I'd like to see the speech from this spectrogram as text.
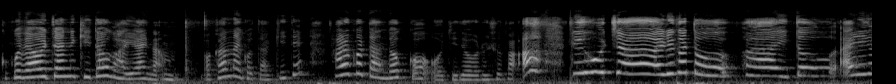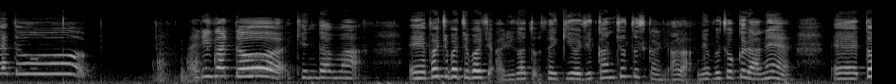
ここで葵ちゃんに聞いた方が早いな。うん。わかんないことは聞いて。はるこたんどっこおうちでお留守番。ありほちゃんありがとうファイトありがとうありがとうけん玉。えー、パチパチパチ、ありがとう。最近は時間ちょっとしかない。あら、寝不足だね。えーと、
